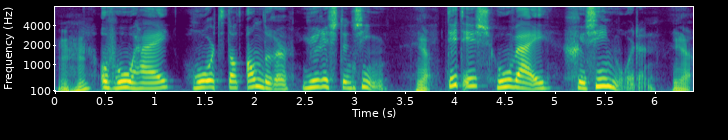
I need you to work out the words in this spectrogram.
Mhm. Of hoe hij hoort dat andere juristen zien. Ja. Dit is hoe wij gezien worden. Ja.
